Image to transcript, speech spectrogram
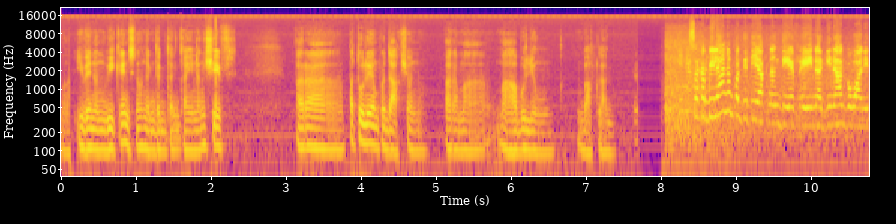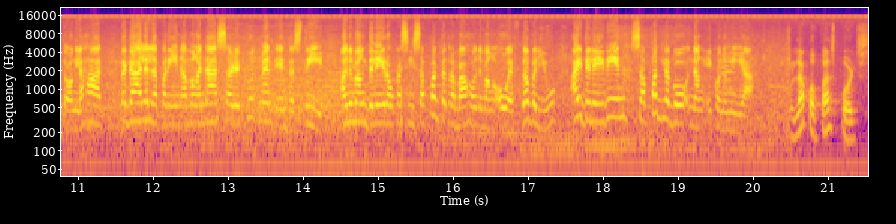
mga- even on weekends, no? Nagdagdag tayo ng shifts para patuloy ang production, no? Para ma- mahabol yung backlog. Sa kabila ng pagtitiyak ng DFA na ginagawa nito ang lahat, nag-aalala pa rin ang mga nasa recruitment industry. Anumang delay raw kasi sa pagtatrabaho ng mga OFW ay delay rin sa paglago ng ekonomiya. lack of passports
